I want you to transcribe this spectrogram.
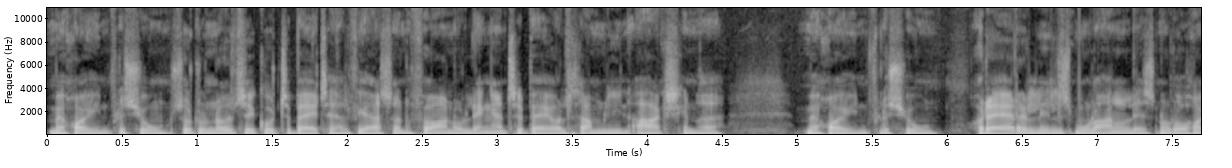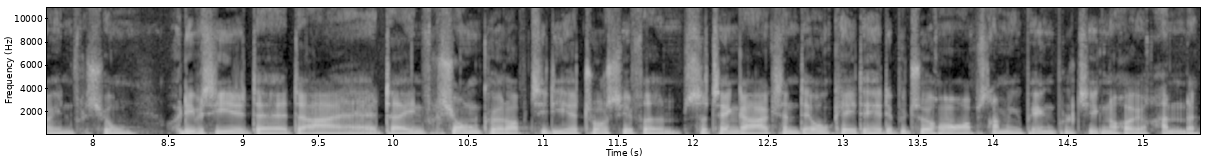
med høj inflation. Så du er nødt til at gå tilbage til 70'erne, 40'erne og længere tilbage og sammenligne aktierne med høj inflation. Og der er det en lille smule anderledes, når du har høj inflation. Og det vil sige, at da, der, der inflationen kørt op til de her to så tænker aktien, det er okay, det her det betyder hård opstramning i pengepolitikken og høj rente.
